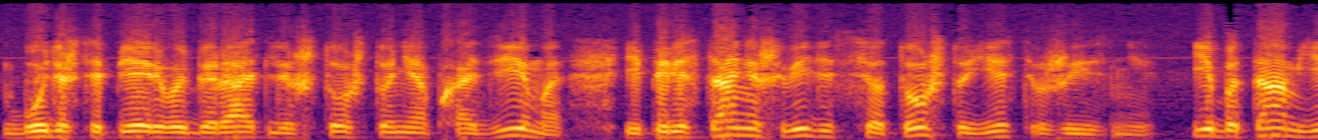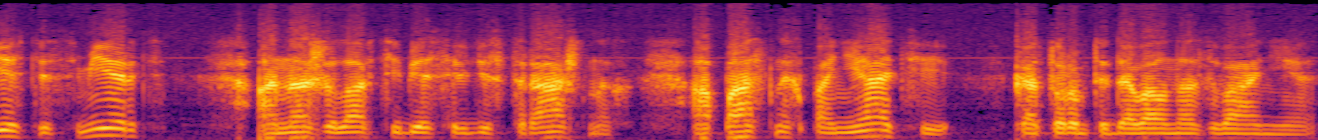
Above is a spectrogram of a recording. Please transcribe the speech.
Будешь теперь выбирать лишь то, что необходимо, и перестанешь видеть все то, что есть в жизни. Ибо там есть и смерть, она жила в тебе среди страшных, опасных понятий, которым ты давал название.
